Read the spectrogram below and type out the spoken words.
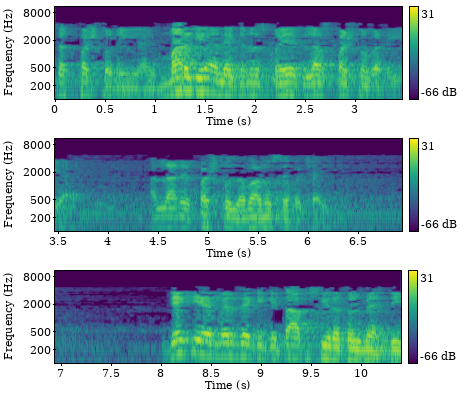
تک پشتو نہیں آئی مر گیا، لیکن اس کو ایک لفظ پشتوں کا نہیں آیا اللہ نے پشتو زبان اس سے بچائی۔ دیکھیے مرزے کی کتاب سیرت المہدی۔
